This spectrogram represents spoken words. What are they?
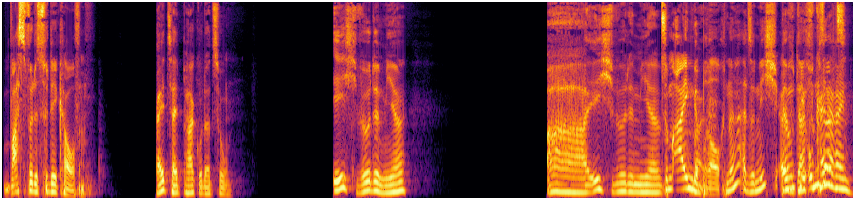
Was würdest du dir kaufen? Freizeitpark oder Zoo? Ich würde mir. Ah, ich würde mir. Zum Eigengebrauch, ne? Also nicht irgendwie darf Umsatz. keiner rein.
